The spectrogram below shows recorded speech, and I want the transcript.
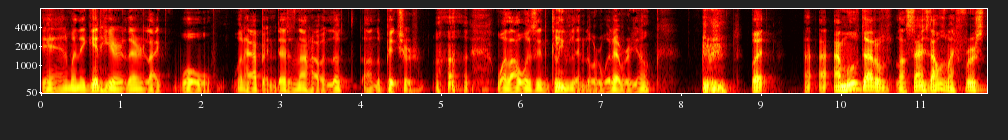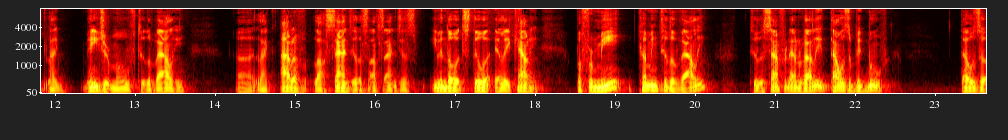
and when they get here, they're like, whoa, what happened? This is not how it looked on the picture while I was in Cleveland or whatever, you know? but I, I, moved out of Los Angeles. That was my first like major move to the Valley, uh, like out of Los Angeles, Los Angeles, even though it's still LA County. But for me, coming to the Valley, to the San Fernando Valley, that was a big move. That was a,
